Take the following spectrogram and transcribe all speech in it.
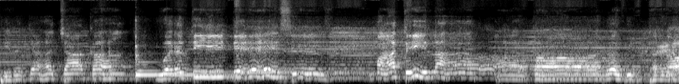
फिरत्या चाका वरती देसी मातीला आकार विठ्ठला.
